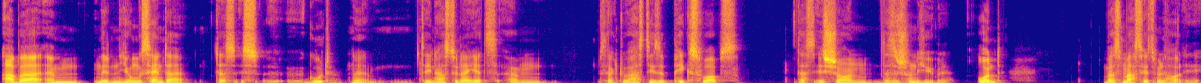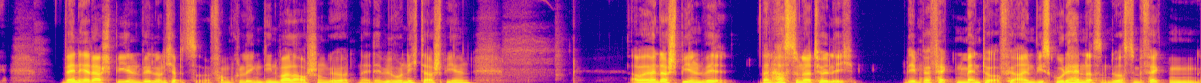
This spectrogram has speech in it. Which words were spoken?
Aber ähm, mit einem jungen Center, das ist äh, gut. Ne? Den hast du da jetzt, ähm, sag, du hast diese Pick-Swaps. Das ist schon, das ist schon nicht übel. Und was machst du jetzt mit Holiday? Wenn er da spielen will, und ich habe jetzt vom Kollegen Dean Waller auch schon gehört, ne, der will wohl nicht da spielen. Aber wenn er da spielen will, dann hast du natürlich den perfekten Mentor für einen wie Scooter Henderson. Du hast den perfekten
